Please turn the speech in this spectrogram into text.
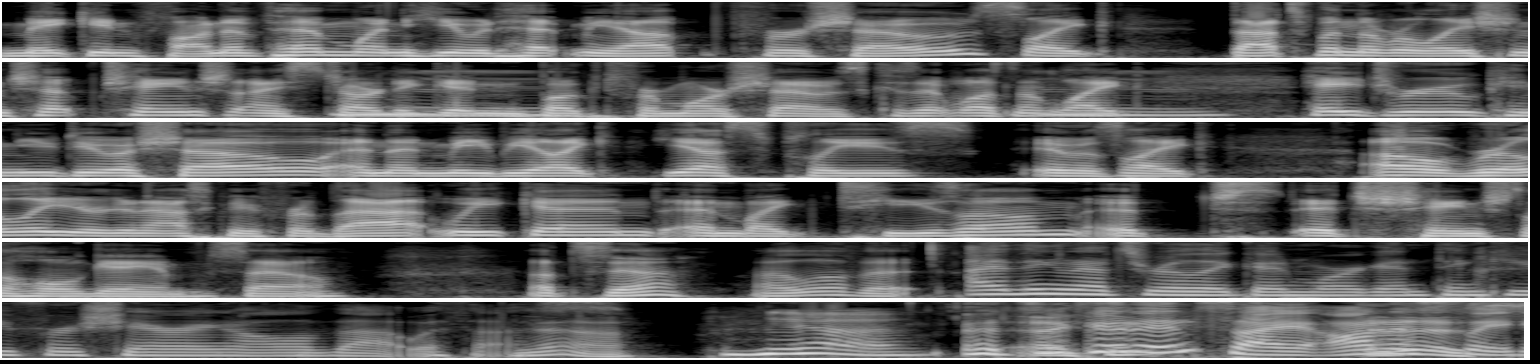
making fun of him when he would hit me up for shows, like that's when the relationship changed and I started getting booked for more shows because it wasn't like, hey, Drew, can you do a show? And then me be like, yes, please. It was like, oh, really? You're going to ask me for that weekend and like tease them? It, just- it's changed the whole game. So that's, yeah, I love it. I think that's really good, Morgan. Thank you for sharing all of that with us. Yeah. Yeah. It's a I good insight, honestly,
